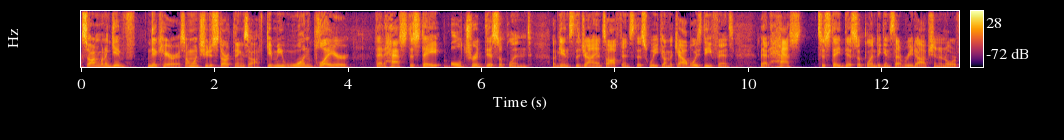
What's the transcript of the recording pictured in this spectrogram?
So I'm going to give Nick Harris, I want you to start things off. Give me one player that has to stay ultra disciplined against the Giants offense this week on the Cowboys defense that has to stay disciplined against that read option in order,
